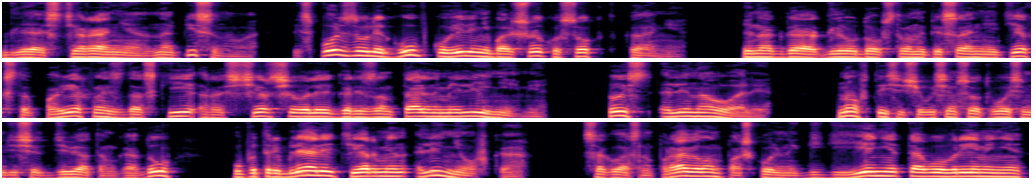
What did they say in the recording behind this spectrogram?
Для стирания написанного Использовали губку или небольшой кусок ткани. Иногда для удобства написания текста поверхность доски расчерчивали горизонтальными линиями, то есть линовали. Но в 1889 году употребляли термин «леневка». Согласно правилам по школьной гигиене того времени,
